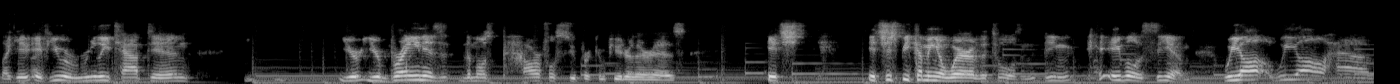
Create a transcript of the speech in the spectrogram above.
Like if, you were really tapped in, your your brain is the most powerful supercomputer there is. It's it's just becoming aware of the tools and being able to see them. We all we all have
